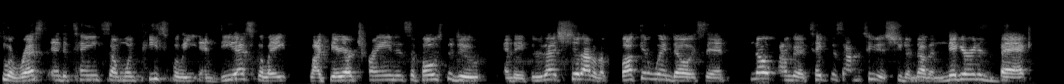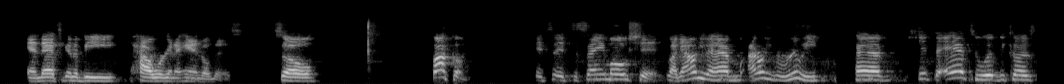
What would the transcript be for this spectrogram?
to arrest and detain someone peacefully and de-escalate like they are trained and supposed to do. And they threw that shit out of the fucking window and said, nope, I'm going to take this opportunity to shoot another nigger in his back. And that's going to be how we're going to handle this. So fuck them. It's, it's the same old shit. Like I don't even have, I don't even really have shit to add to it because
